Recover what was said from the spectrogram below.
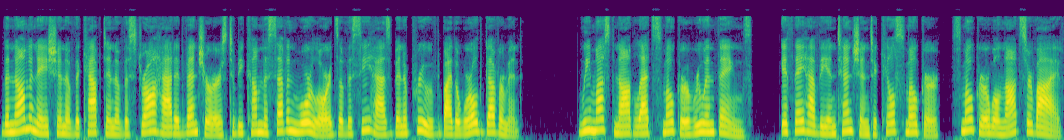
The nomination of the captain of the Straw Hat Adventurers to become the seven warlords of the sea has been approved by the world government. We must not let Smoker ruin things. If they have the intention to kill Smoker, Smoker will not survive.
